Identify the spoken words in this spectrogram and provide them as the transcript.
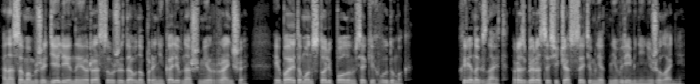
а на самом же деле иные расы уже давно проникали в наш мир раньше, и поэтому он столь полон всяких выдумок. Хрен их знает, разбираться сейчас с этим нет ни времени, ни желания.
